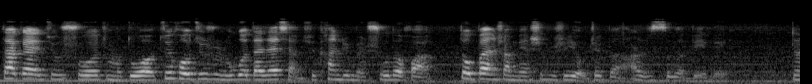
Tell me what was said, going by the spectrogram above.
大概就说这么多。最后就是，如果大家想去看这本书的话。豆瓣上面是不是有这本二十四个比例？对。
